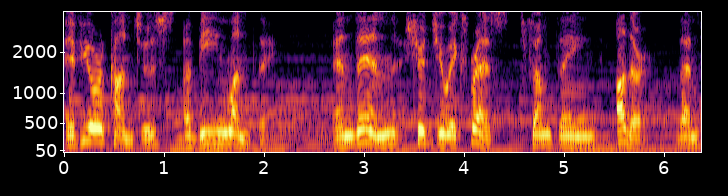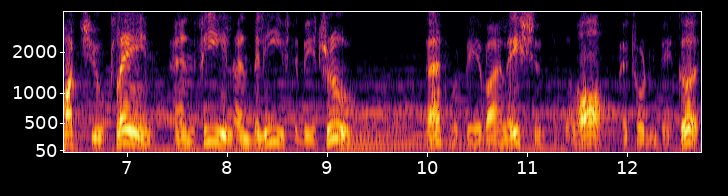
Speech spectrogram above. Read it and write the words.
if you're conscious of being one thing, and then should you express something other than what you claim and feel and believe to be true, that would be a violation of the law. It wouldn't be good.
